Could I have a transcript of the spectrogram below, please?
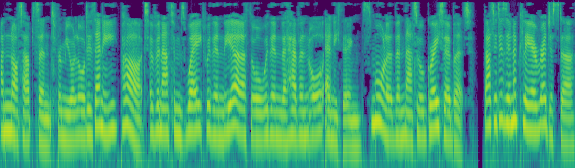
and not absent from your Lord is any part of an atom's weight within the earth or within the heaven or anything smaller than that or greater but that it is in a clear register.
